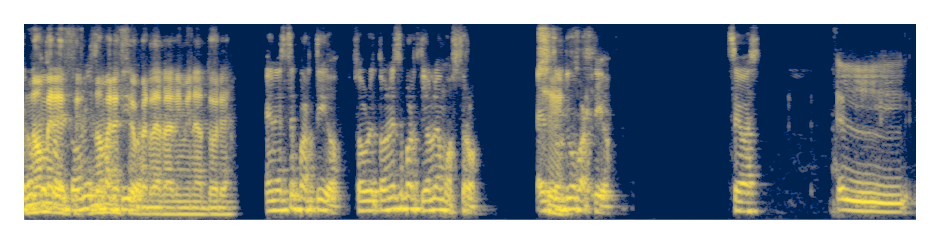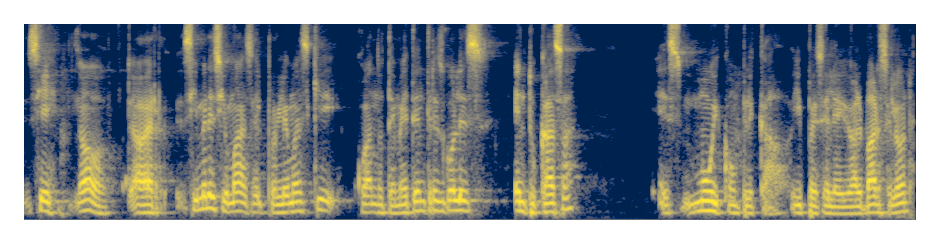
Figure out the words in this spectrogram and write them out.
no, mereció, no mereció perder la eliminatoria. En este partido, sobre todo en este partido lo demostró. Este último partido. Sebas. El, sí, no, a ver, sí mereció más. El problema es que cuando te meten tres goles en tu casa es muy complicado y pues se le dio al Barcelona.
